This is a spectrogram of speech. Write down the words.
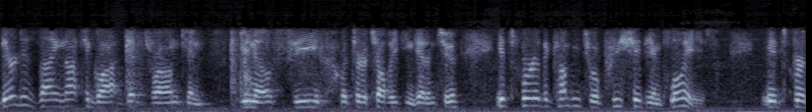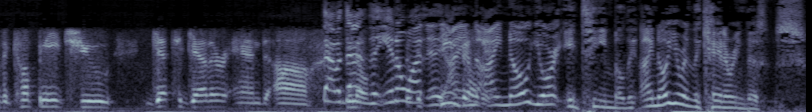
they're designed not to go out, get drunk, and, you know, see what sort of trouble you can get into. It's for the company to appreciate the employees. It's for the company to get together and uh, That, that, you know, you know what? I. I know you're in team building. I know you're in the catering business.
